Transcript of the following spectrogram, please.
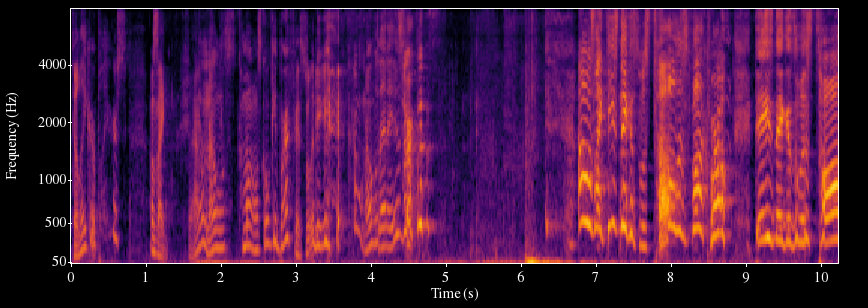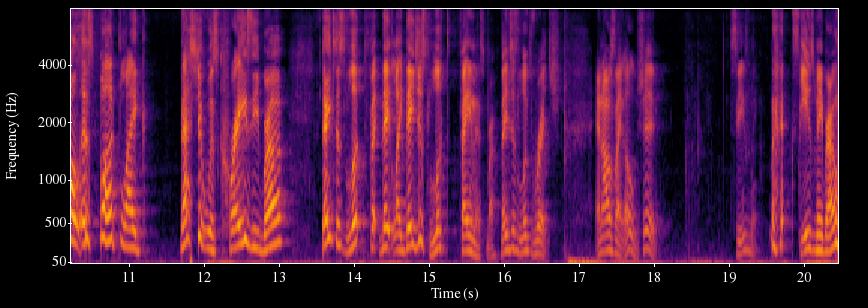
the Laker players?" I was like, "I don't know. Let's, come on, let's go get breakfast. What do you? I don't know who that is, bro." I was like, these niggas was tall as fuck, bro. These niggas was tall as fuck. Like that shit was crazy, bro. They just looked, fa- they like they just looked famous, bro. They just looked rich, and I was like, oh shit. Excuse me, excuse me, bro.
